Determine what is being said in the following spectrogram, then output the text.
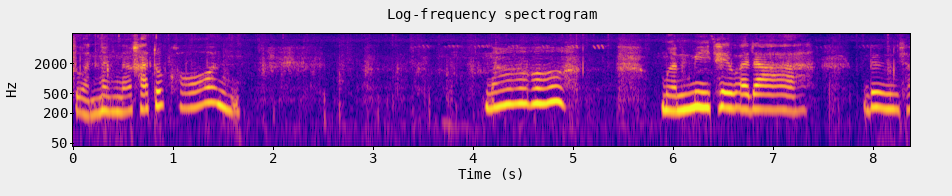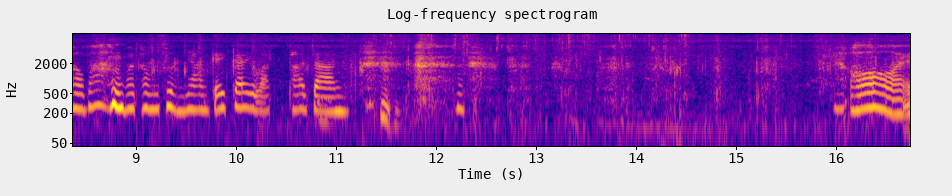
สวนหนึ่งนะคะ ทุกคนเนาะเหมือนมีเทวดา ดึงชาวบ้านมาทำสวนยางใกล้ ๆ วัดพระอาจารย์ โอ้ย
